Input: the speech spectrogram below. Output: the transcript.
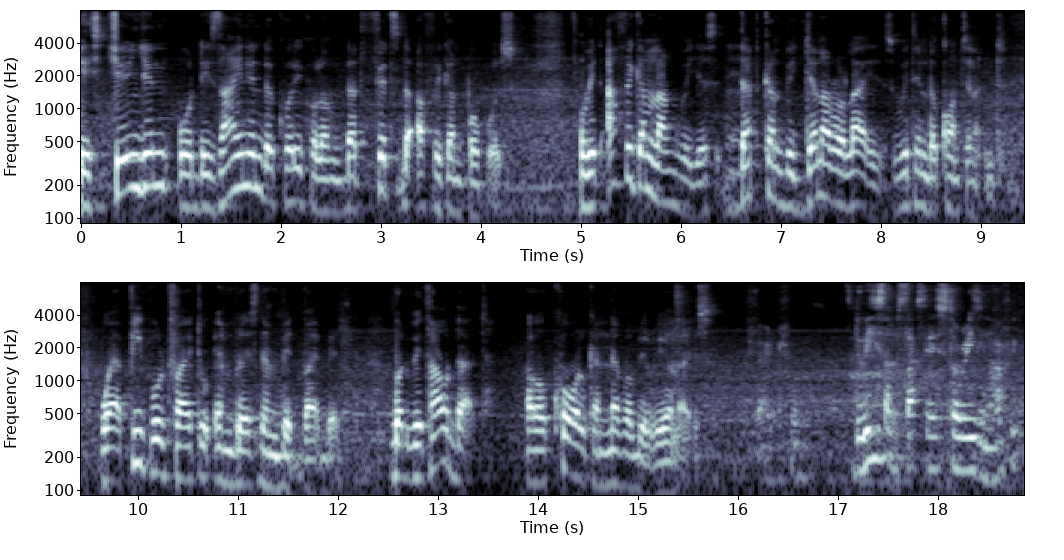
is changing or designing the curriculum that fits the African purpose. With African languages that can be generalized within the continent where people try to embrace them bit by bit. But without that, our call can never be realized. Very true. Do we see some success stories in Africa?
